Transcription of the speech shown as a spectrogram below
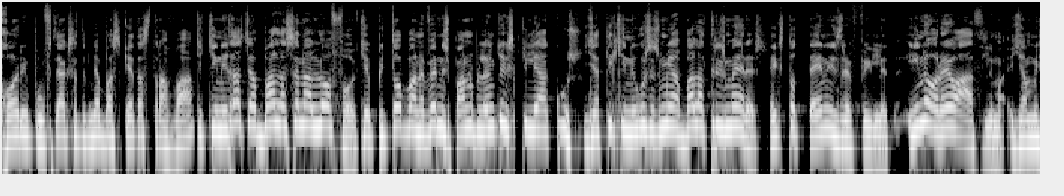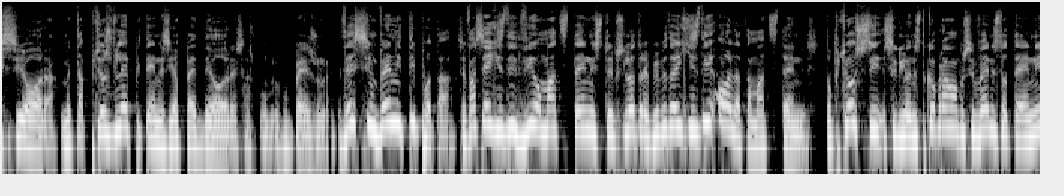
κολοχώρι που φτιάξατε μια μπασκέτα στραβά και κυνηγάς μια μπάλα σε ένα λόφο. Και επιτόπου που ανεβαίνεις πάνω πλέον και έχεις κοιλιακούς. Γιατί κυνηγούσες μια μπάλα τρεις μέρες; Έχεις το τέννη, ρε φίλε. Είναι ωραίο άθλημα για μισή ώρα. Μετά ποιος βλέπει τέννη για πέντε ώρες, ας πούμε, που παίζουν. Δεν συμβαίνει τίποτα. Σε φάση έχεις δει δύο μάτς τέννη στο υψηλότερο επίπεδο, έχεις δει όλα τα μάτς τέννη. Το πιο συ- συγκλονιστικό πράγμα που συμβαίνει στο τέννη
